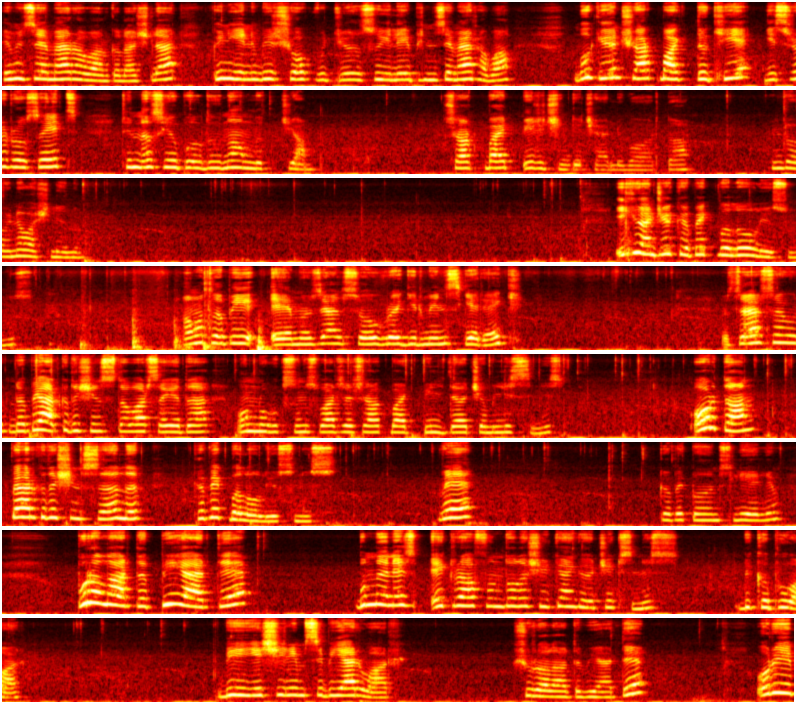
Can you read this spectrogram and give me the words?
Hepinize merhaba arkadaşlar. Bugün yeni bir şok videosu ile hepinize merhaba. Bugün Sharkbite'daki gizli rosetin nasıl yapıldığını anlatacağım. Sharkbite 1 için geçerli bu arada. Şimdi oyuna başlayalım. İlk önce köpek balığı oluyorsunuz. Ama tabii em, özel server'a girmeniz gerek. Özel server'da bir arkadaşınız da varsa ya da 10 Robux'unuz varsa Sharkbite Build'i açabilirsiniz. Oradan bir arkadaşınızı alıp köpek balığı oluyorsunuz. Ve köpek balığını sileyelim. Buralarda bir yerde bunların etrafında dolaşırken göreceksiniz. Bir kapı var. Bir yeşilimsi bir yer var. Şuralarda bir yerde. Oraya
